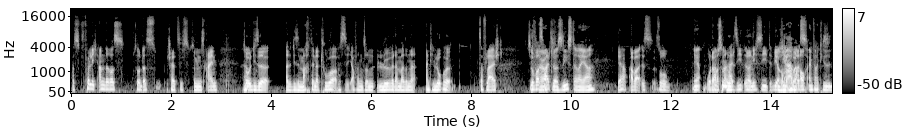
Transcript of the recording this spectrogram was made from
was völlig anderes. So, das schätze ich zumindest ein. So, Ja. diese, also diese Macht der Natur, was sich auch wenn so ein Löwe dann mal so eine Antilope zerfleischt. Sowas Frage, ob halt. du das siehst, aber ja. Ja, aber ist so, Ja, oder was absolut. man halt sieht oder nicht sieht, wie auch ja, immer. aber, das, auch einfach diese,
